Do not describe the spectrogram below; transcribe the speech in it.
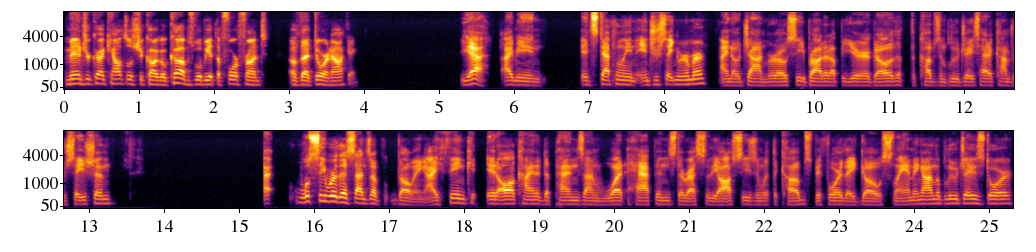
manager Craig Counsell's Chicago Cubs will be at the forefront of that door knocking. Yeah, I mean, it's definitely an interesting rumor. I know Jon Morosi brought it up a year ago that the Cubs and Blue Jays had a conversation I, we'll see where this ends up going. I think it all kind of depends on what happens the rest of the offseason with the Cubs before they go slamming on the Blue Jays door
